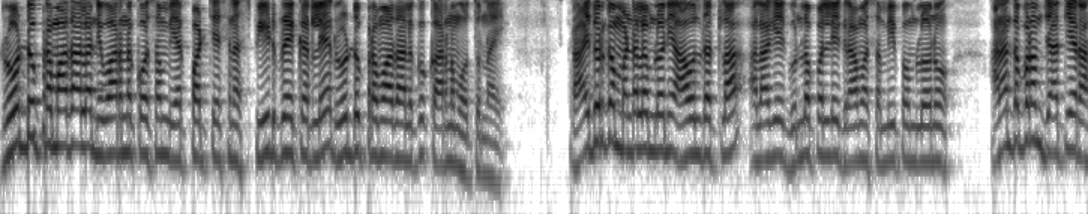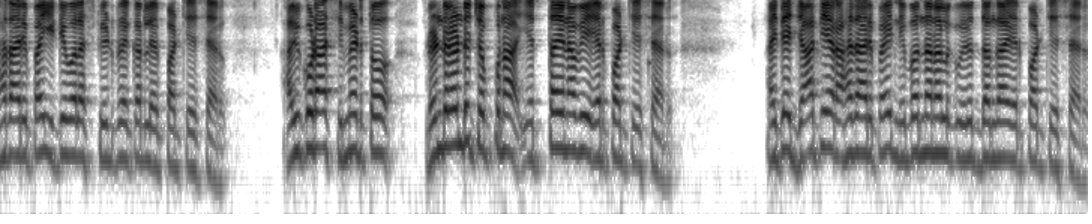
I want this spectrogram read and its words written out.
రోడ్డు ప్రమాదాల నివారణ కోసం ఏర్పాటు చేసిన స్పీడ్ బ్రేకర్లే రోడ్డు ప్రమాదాలకు కారణమవుతున్నాయి. రాయదుర్గం మండలంలోని ఆవులదట్ల అలాగే గుండ్లపల్లి గ్రామ సమీపంలోనూ అనంతపురం జాతీయ రహదారిపై ఇటీవల స్పీడ్ బ్రేకర్లు ఏర్పాటు చేశారు. అవి కూడా సిమెంట్తో రెండు రెండు చొప్పున ఎత్తైనవి ఏర్పాటు చేశారు. అయితే జాతీయ రహదారిపై నిబంధనలకు విరుద్ధంగా ఏర్పాటు చేశారు.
